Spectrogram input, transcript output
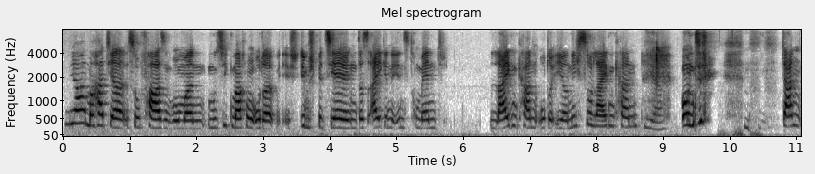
ja, man hat ja so Phasen, wo man Musik machen oder im Speziellen das eigene Instrument leiden kann oder eher nicht so leiden kann. Ja. Und dann,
